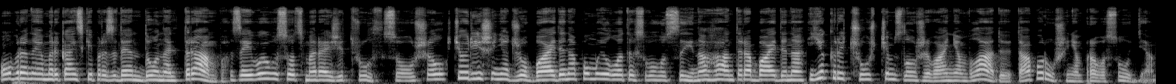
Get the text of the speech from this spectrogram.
Обраний американський президент Дональд Трамп заявив у соцмережі Truth Social, що рішення Джо Байдена помилувати свого сина Гантера Байдена є кричущим зловживанням владою та порушенням правосуддя.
